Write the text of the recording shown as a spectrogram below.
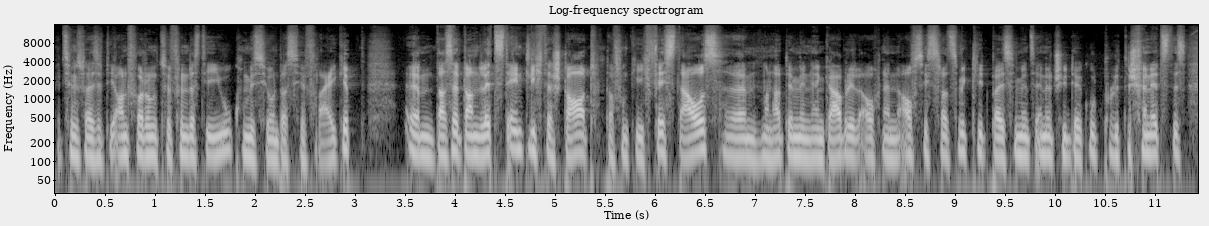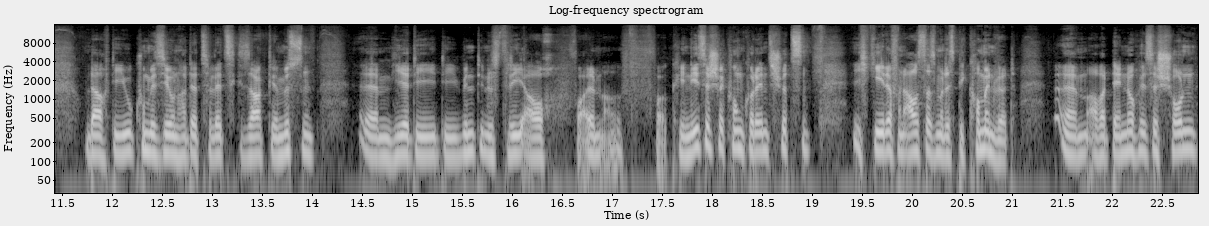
beziehungsweise die Anforderungen zu erfüllen, dass die EU-Kommission das hier freigibt. Ähm, dass er dann letztendlich der Staat, davon gehe ich fest aus, ähm, man hat ja mit Herrn Gabriel auch einen Aufsichtsratsmitglied bei Siemens Energy, der gut politisch vernetzt ist. Und auch die EU-Kommission hat ja zuletzt gesagt, wir müssen ähm, hier die, die Windindustrie auch vor allem vor chinesischer Konkurrenz schützen. Ich gehe davon aus, dass man das bekommen wird. Ähm, aber dennoch ist es schon,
